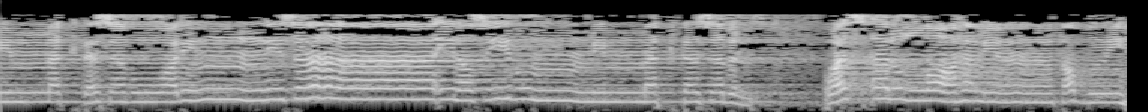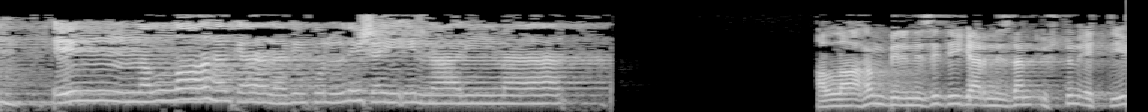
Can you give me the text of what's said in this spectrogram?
مما اكتسبوا وللنساء نصيب مما اكتسبن واسألوا الله من فضله İnnallaha kana bi kulli şeyin alima. Allahın birinizi digərinizdən üstün etdiyi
